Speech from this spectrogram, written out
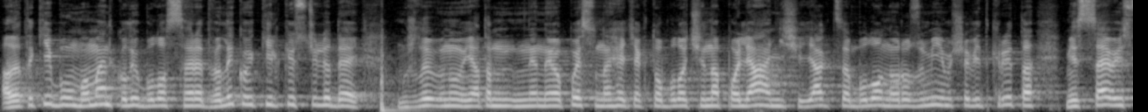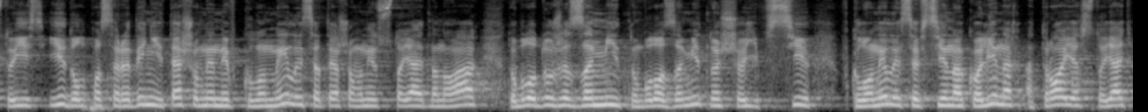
Але такий був момент, коли було серед великої кількості людей. Можливо, ну я там не, не описано геть, як то було, чи на поляні, чи як це було. Ну розуміємо, що відкрита місцевість стоїть ідол посередині, і те, що вони не вклонилися, те, що вони стоять на ногах, то було дуже замітно. Було замітно, що всі вклонилися, всі на колінах, а троє стоять,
